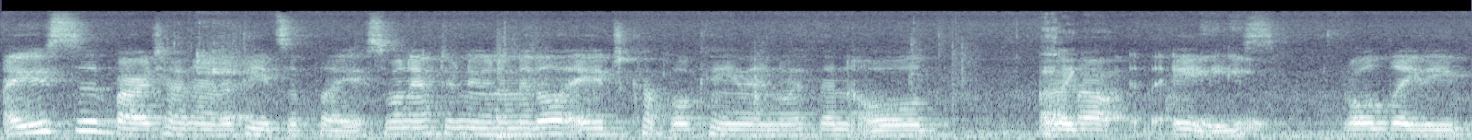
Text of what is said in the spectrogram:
I used to bartend at a pizza place. One afternoon, a middle-aged couple came in with an old, uh, Like about the 80s, old lady.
